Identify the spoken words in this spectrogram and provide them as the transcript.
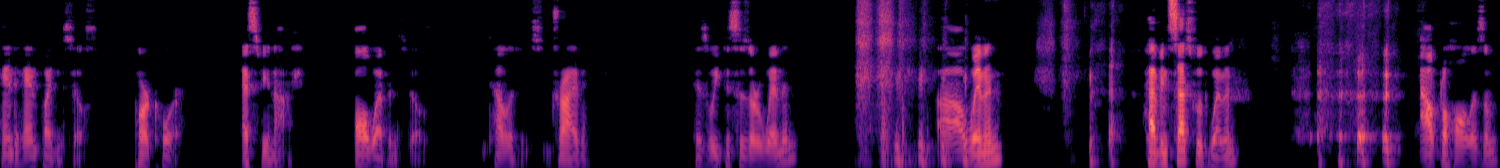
hand to hand fighting skills, parkour, espionage, all weapon skills, intelligence, driving. His weaknesses are women, uh, women, having sex with women, alcoholism.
